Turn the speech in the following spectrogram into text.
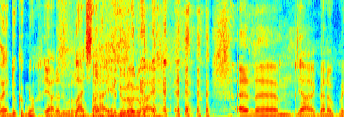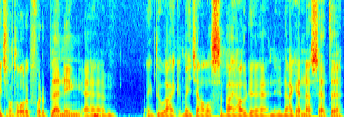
Oh ja, doe ik ook nog. Ja, dat doen we er ook bij. Dat doen we er ook nog bij. en ehm, ja, ik ben ook een beetje verantwoordelijk voor de planning. Ehm, ik doe eigenlijk een beetje alles bijhouden en in de agenda zetten.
